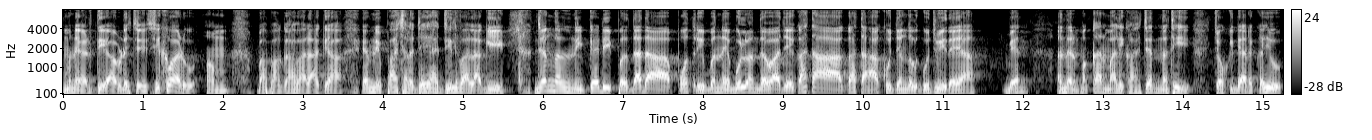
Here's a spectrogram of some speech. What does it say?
મને અડધી આવડે છે, શીખવાડું. આમ બાપા ગાવા લાગ્યા, એમની પાછળ જયા ઝીલવા લાગી. જંગલની કેડી પર દાદા, પોતરી બંને બુલંદ અવાજે ગાતા ગાતા આખું જંગલ ગુજવી રહ્યા. બેન, અંદર મકાન માલિક હાજર નથી. ચોકીદારે કહ્યું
